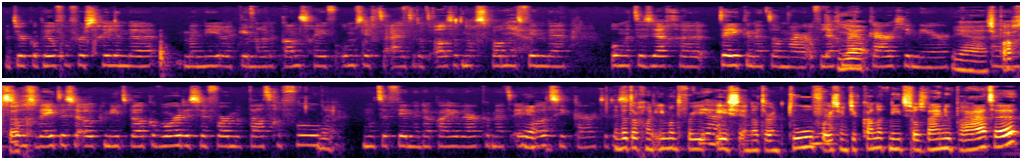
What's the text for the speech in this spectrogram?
natuurlijk op heel veel verschillende manieren kinderen de kans geven om zich te uiten. Dat als het nog spannend vinden om het te zeggen, teken het dan maar of leg maar een kaartje neer. Ja, is prachtig. soms weten ze ook niet welke woorden ze voor een bepaald gevoel moeten vinden. Dan kan je werken met emotiekaarten. Dus en dat er gewoon iemand voor je is en dat er een tool voor is. Want je kan het niet zoals wij nu praten.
